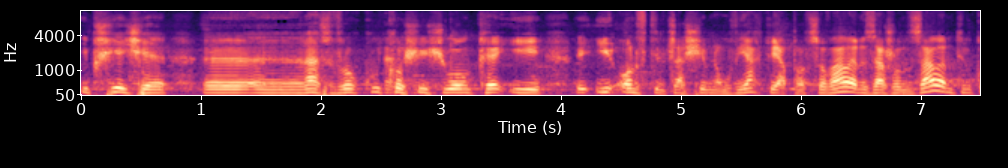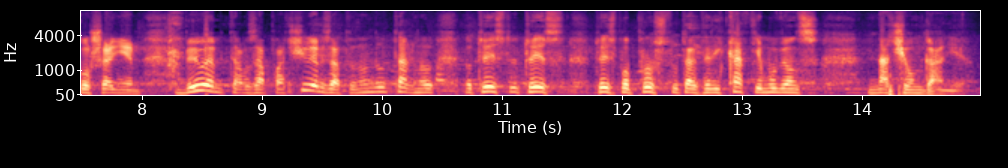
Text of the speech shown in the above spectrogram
i przyjedzie e, raz w roku kosić łąkę i, i on w tym czasie no, mówi, jak to ja pracowałem, zarządzałem tym koszeniem, byłem tam, zapłaciłem za to. No, no tak, no, no to, jest, to, jest, to jest po prostu tak delikatnie mówiąc naciąganie.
